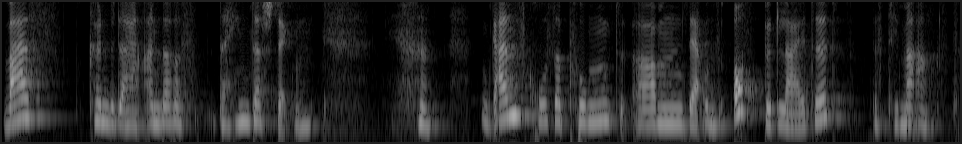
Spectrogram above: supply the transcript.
Was könnte da anderes dahinter stecken? ein ganz großer Punkt, ähm, der uns oft begleitet, das Thema Angst.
